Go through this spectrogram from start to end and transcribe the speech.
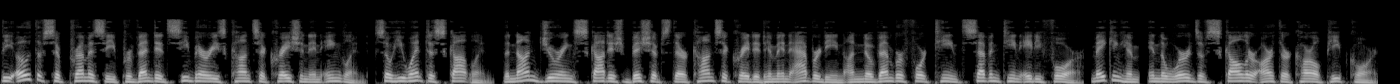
The oath of supremacy prevented Seabury's consecration in England, so he went to Scotland. The non-juring Scottish bishops there consecrated him in Aberdeen on November 14, 1784, making him, in the words of scholar Arthur Carl Piepkorn,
